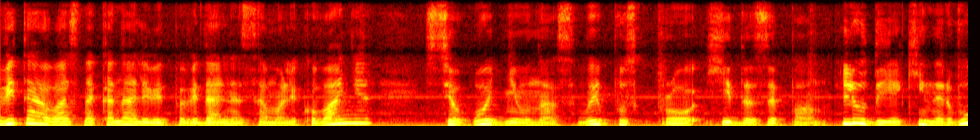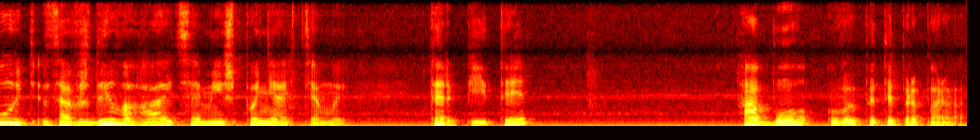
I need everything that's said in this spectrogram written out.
Вітаю вас на каналі Відповідальне самолікування. Сьогодні у нас випуск про гідазепам. Люди, які нервують, завжди вагаються між поняттями терпіти або випити препарат.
